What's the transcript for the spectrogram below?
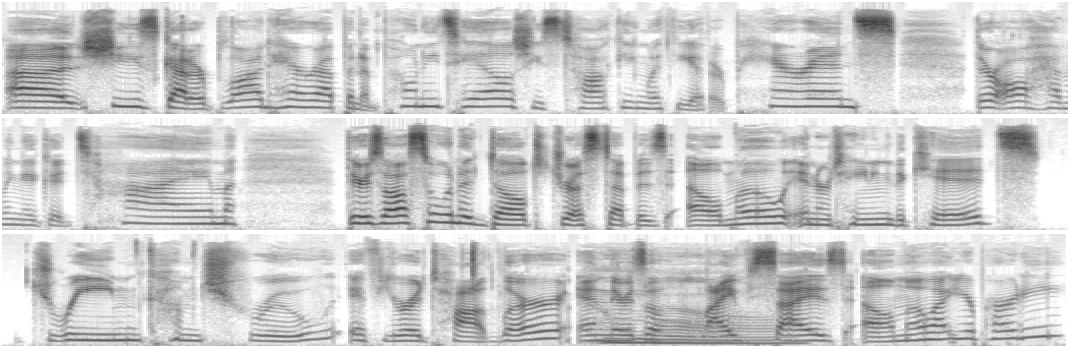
Uh, she's got her blonde hair up in a ponytail. She's talking with the other parents. They're all having a good time. There's also an adult dressed up as Elmo entertaining the kids. Dream come true if you're a toddler and oh, there's a Elmo. life sized Elmo at your party.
